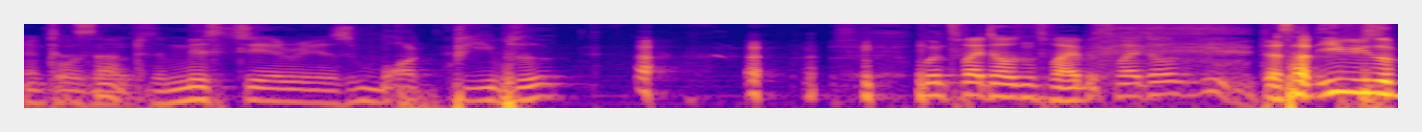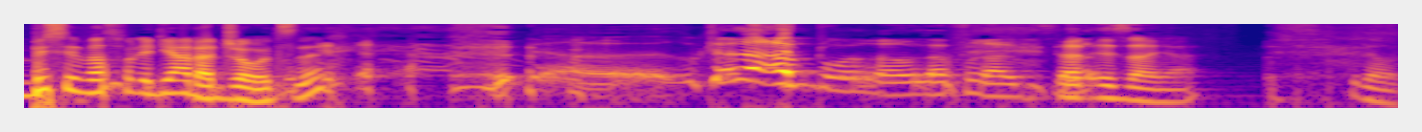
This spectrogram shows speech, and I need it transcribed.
Interessant. Oder The Mysterious Bog People. Von 2002 bis 2007. Das hat irgendwie so ein bisschen was von Indiana Jones, ne? Ja, so ein kleiner Abenteurer, unser Franz. Das ne? ist er ja. Genau.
